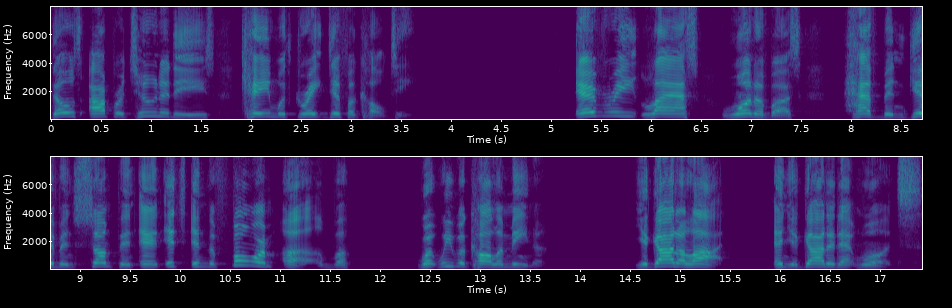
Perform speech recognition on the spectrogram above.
those opportunities came with great difficulty. Every last one of us have been given something, and it's in the form of what we would call a mina. You got a lot, and you got it at once.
